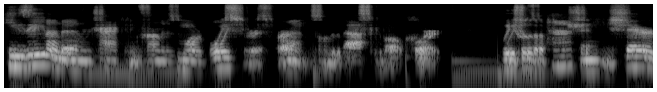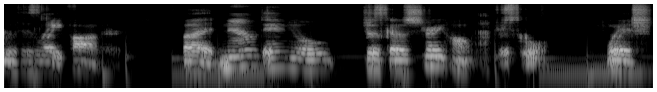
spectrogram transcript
He's even been retracting from his more boisterous friends on the basketball court, which was a passion he shared with his late father. But now Daniel just goes straight home after school, which,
